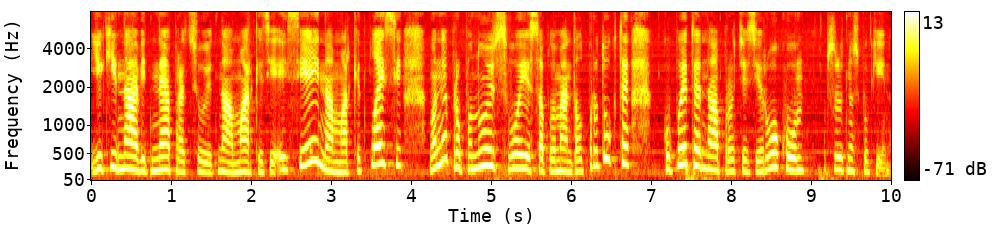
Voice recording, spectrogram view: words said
які навіть не працюють на маркеті ACA, на маркетплейсі, вони пропонують свої supplemental продукти купити на протязі року абсолютно спокійно.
